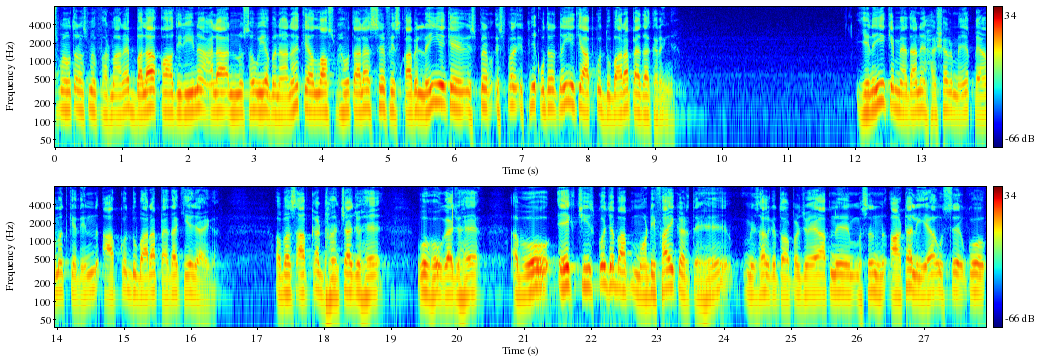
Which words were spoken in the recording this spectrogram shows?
سبحانہ وتعالیٰ اس میں فرما رہا ہے، بلا قادرین علی النسویہ بنانا کہ اللہ سبحانہ وتعالیٰ صرف اس قابل نہیں ہے کہ اس پر اس پر اتنی قدرت نہیں ہے کہ آپ کو دوبارہ پیدا کریں گے۔ یہ نہیں کہ میدان حشر میں قیامت کے دن آپ کو دوبارہ پیدا کیا جائے گا۔ اور بس آپ کا ڈھانچہ جو ہے، وہ ہوگا جو ہے اب وہ ایک چیز کو جب آپ موڈیفائی کرتے ہیں، مثال کے طور پر جو ہے آپ نے مثلا آٹا لیا، اس سے کو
